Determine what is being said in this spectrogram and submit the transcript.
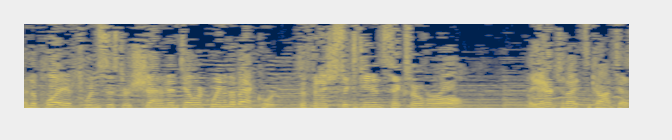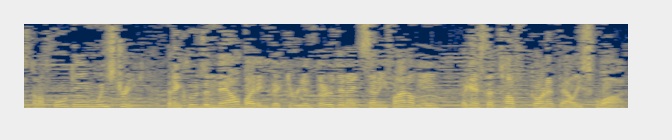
and the play of twin sisters Shannon and Taylor Quinn in the backcourt to finish 16 and 6 overall. They enter tonight's contest on a four-game win streak that includes a nail-biting victory in Thursday night's semifinal game against the tough Garnet Valley squad.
